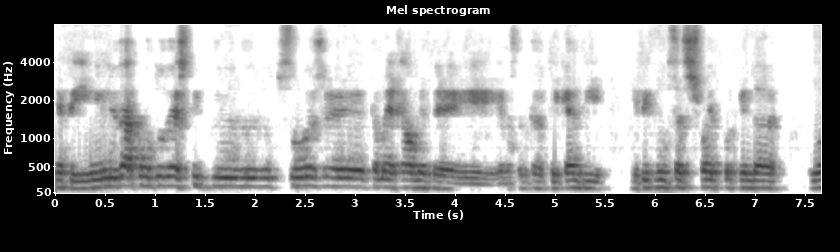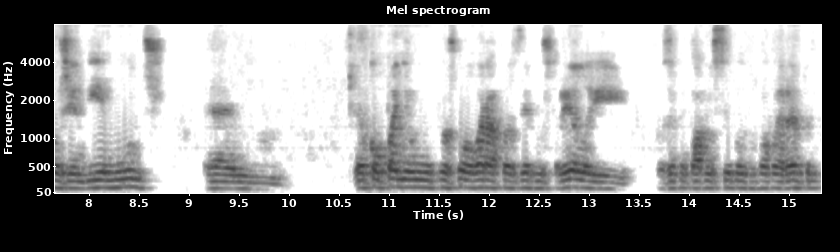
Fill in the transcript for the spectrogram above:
enfim, lidar com todo este tipo de, de pessoas é, também realmente é, é bastante gratificante e, e, fico muito satisfeito porque ainda hoje em dia muitos um, acompanham o que eu estou agora a fazer no Estrela e, por exemplo, o Pablo Silva do Wolverhampton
